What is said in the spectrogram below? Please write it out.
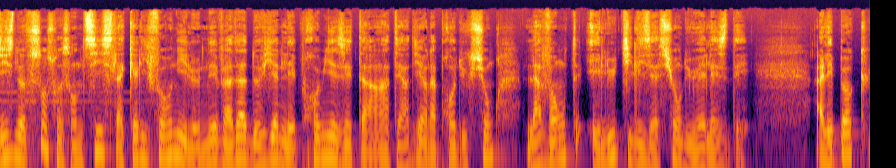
1966, la Californie et le Nevada deviennent les premiers États à interdire la production, la vente et l'utilisation du LSD. À l'époque,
